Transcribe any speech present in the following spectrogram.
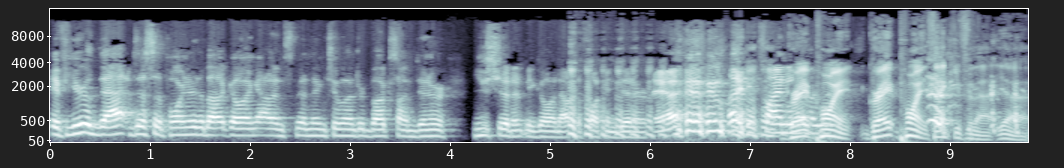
if you're that disappointed about going out and spending 200 bucks on dinner you shouldn't be going out to fucking dinner, man. like, Great point. Way. Great point. Thank you for that. Yeah,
